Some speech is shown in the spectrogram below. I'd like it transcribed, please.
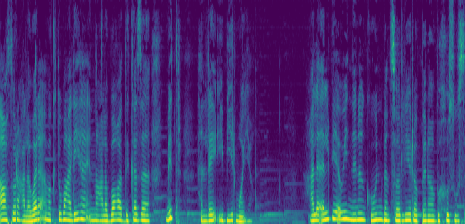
أعثر على ورقة مكتوب عليها ان على بعد كذا متر هنلاقي بير مية. على قلبي قوي إننا نكون بنصلي ربنا بخصوص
